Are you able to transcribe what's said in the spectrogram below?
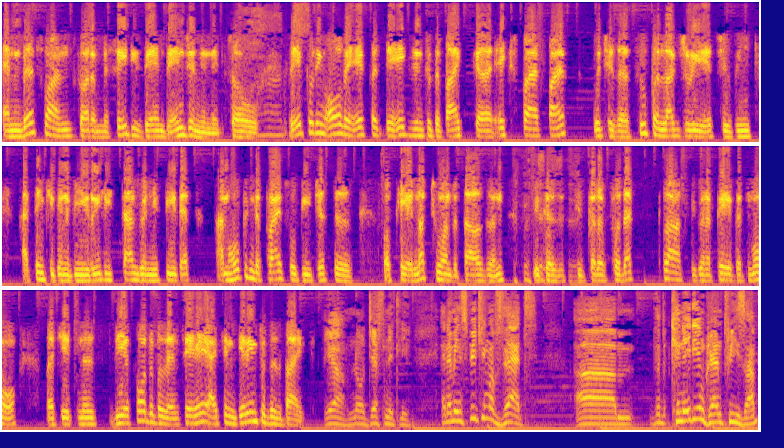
And this one's got a Mercedes-Benz engine in it. So What? they're putting all their effort, their eggs into the BAIC uh, X55, which is a super luxury SUV. I think you're going to be really stunned when you see that. I'm hoping the price will be just as okay, not two hundred thousand, because you've got to, for that class you're going to pay a bit more, but it must be affordable and say, hey, I can get into this BAIC. Yeah, no, definitely. And I mean, speaking of that, um, the Canadian Grand Prix is up.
